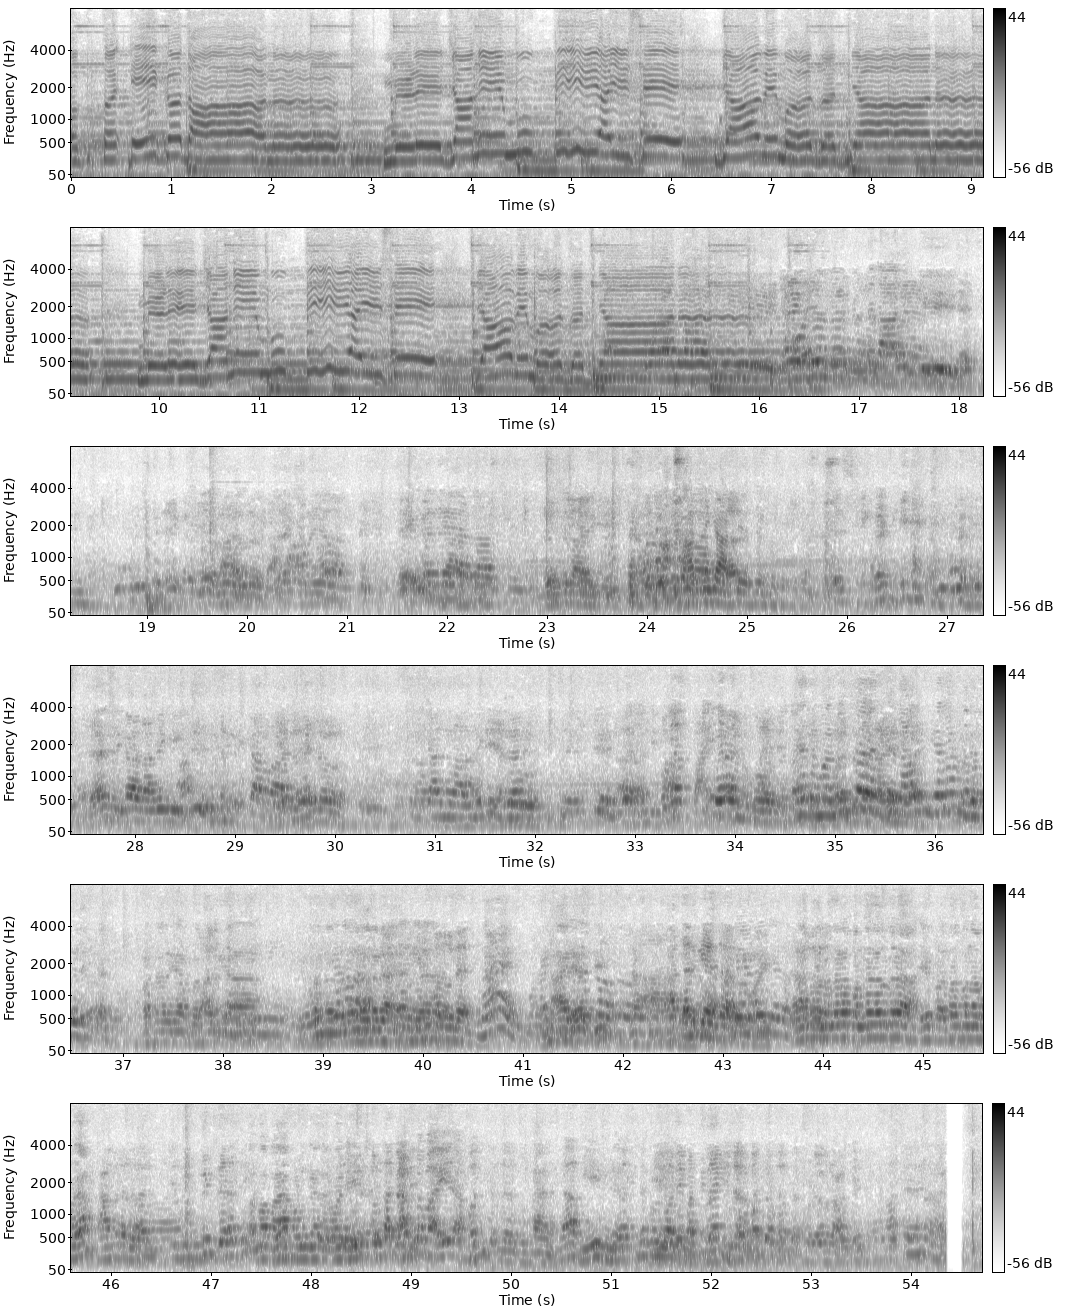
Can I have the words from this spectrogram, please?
फक्त एक दान. मिळे जाने मुक्ती ऐसे द्यावे मज ज्ञान. मिळे जाने मुक्ती ऐसे द्यावे मज ज्ञान. आरती का आरती असेल जय श्रीकांत राणे की प्रसाद बनव या पाया पडून घ्या सर्वांनी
